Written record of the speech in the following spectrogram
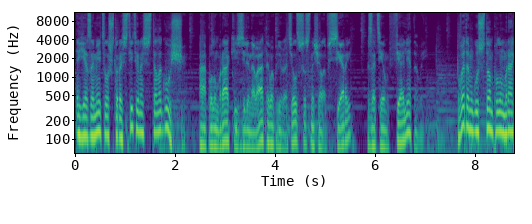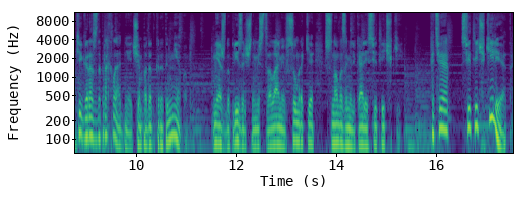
я заметил, что растительность стала гуще, а полумрак из зеленоватого превратился сначала в серый, затем в фиолетовый. В этом густом полумраке гораздо прохладнее, чем под открытым небом. Между призрачными стволами в сумраке снова замелькали светлячки. Хотя светлячки ли это?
